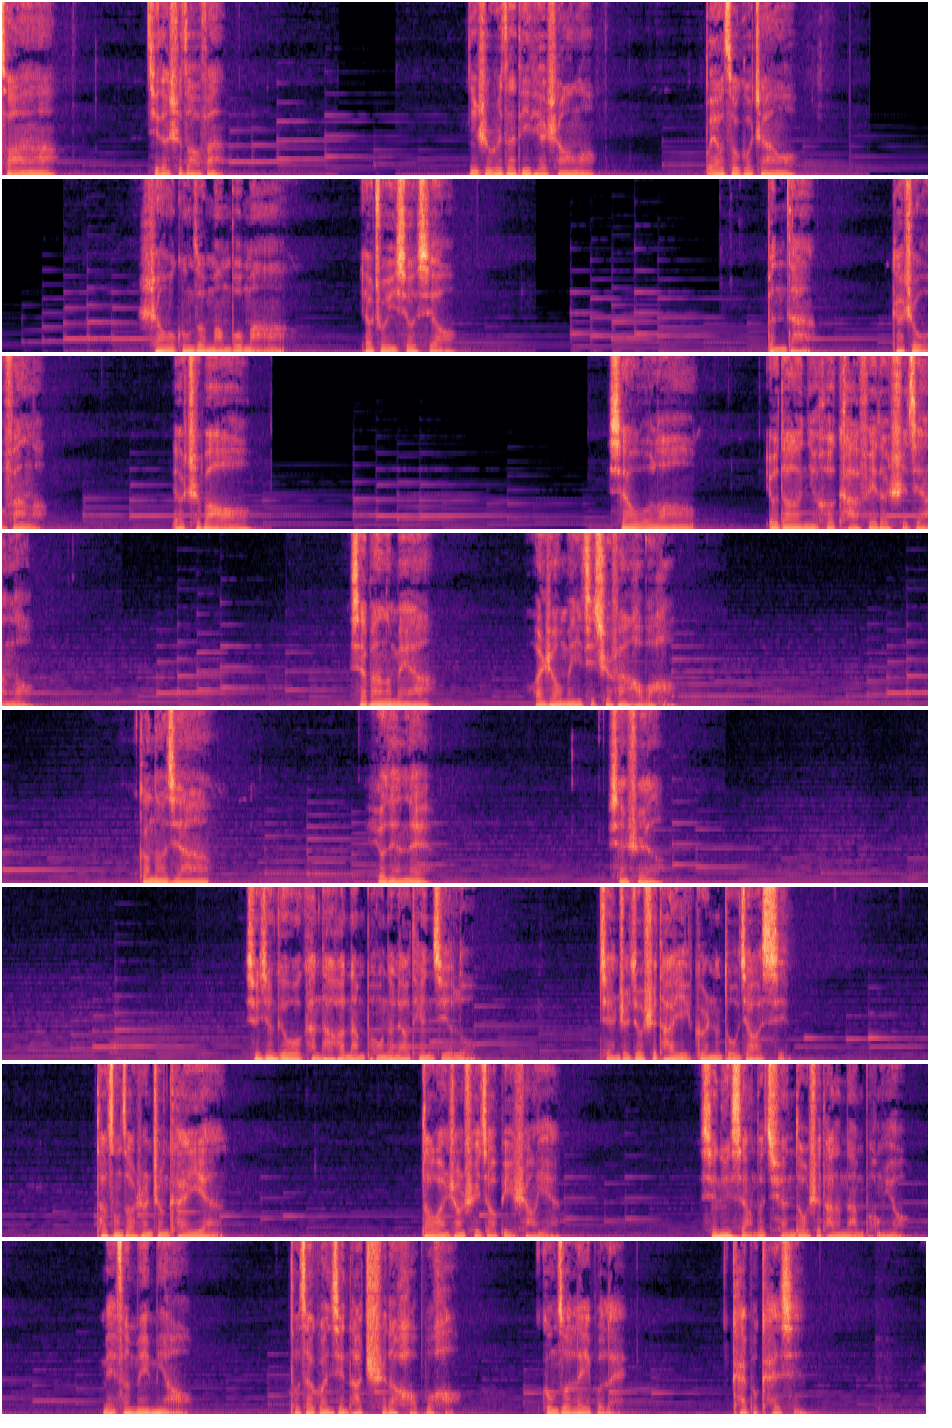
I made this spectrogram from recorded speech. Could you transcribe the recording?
早安啊，记得吃早饭。你是不是在地铁上了？不要坐过站哦。上午工作忙不忙？要注意休息哦。笨蛋，该吃午饭了，要吃饱哦。下午了，又到了你喝咖啡的时间了。下班了没啊？晚上我们一起吃饭好不好？刚到家，有点累，先睡了。星星给我看她和男朋友的聊天记录，简直就是她一个人的独角戏。她从早上睁开眼。到晚上睡觉闭上眼，心里想的全都是她的男朋友。每分每秒，都在关心她吃的好不好，工作累不累，开不开心。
